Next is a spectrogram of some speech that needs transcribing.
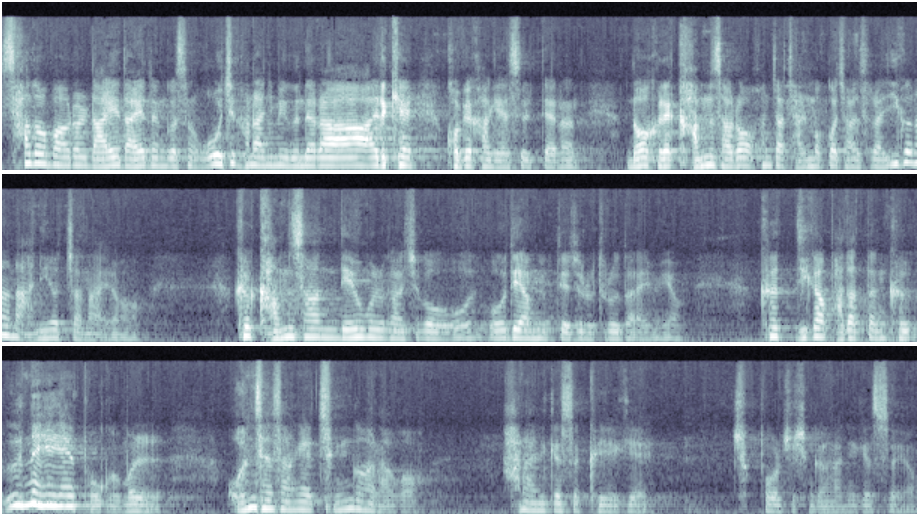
사도 바울을 나이 된 것은 오직 하나님의 은혜라 이렇게 고백하게 했을 때는 너 그래 감사로 혼자 잘 먹고 잘 살아 이거는 아니었잖아요. 그 감사한 내용을 가지고 오대양 육대주를 두루다니며 그 네가 받았던 그 은혜의 복음을 온 세상에 증거하라고 하나님께서 그에게 축복을 주신 것 아니겠어요?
